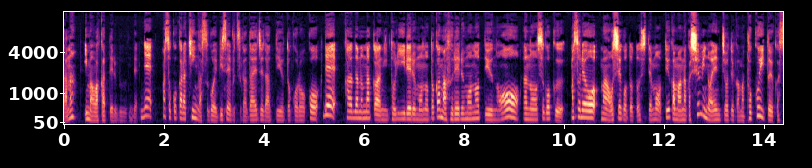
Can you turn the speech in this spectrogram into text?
かな今分かってる部分で。で、まあ、そこから菌がすごい微生物が大事だっていうところを、こう、で、体の中に取り入れるものとか、まあ、触れるものっていうのを、あの、すごく、まあ、それを、まあ、お仕事としても、っていうか、まあ、なんか趣味の延長というか、まあ、得意というか、好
